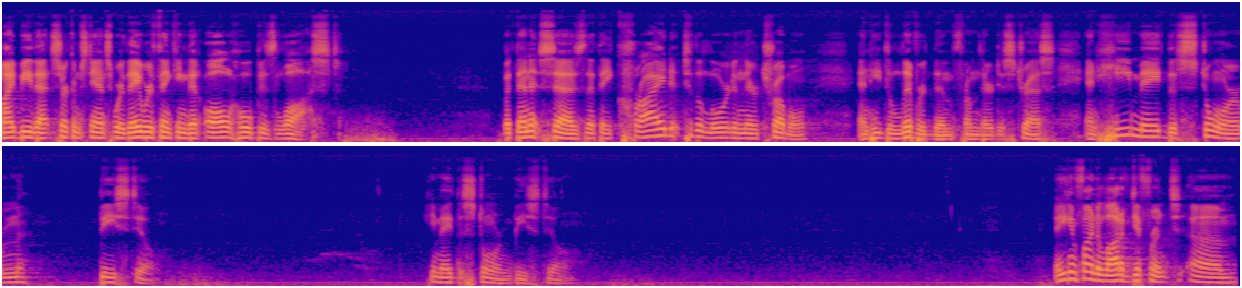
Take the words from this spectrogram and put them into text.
might be that circumstance where they were thinking that all hope is lost. But then it says that they cried to the Lord in their trouble, and he delivered them from their distress, and he made the storm be still. He made the storm be still. Now, you can find a lot of different um,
